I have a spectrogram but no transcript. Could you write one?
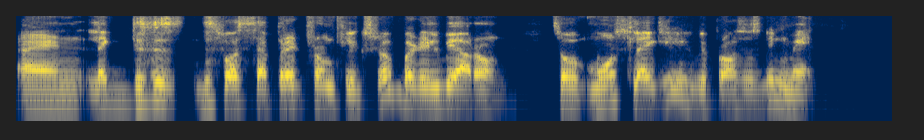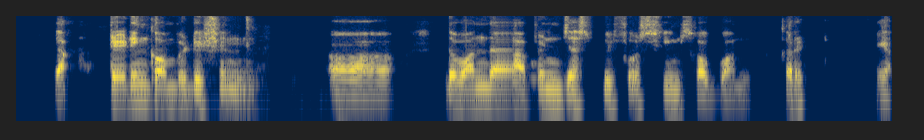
and like this is this was separate from FlixDrop, but it'll be around. So most likely it'll be processed in May. Yeah, trading competition, uh, the one that happened just before StreamSwap one, correct? Yeah.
